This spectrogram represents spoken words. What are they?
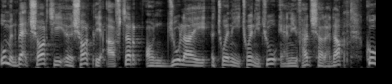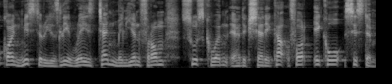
ومن بعد shortly shortly after on July 2022 يعني في هذا الشهر هذا KuCoin mysteriously raised 10 million from Susquehanna هذيك الشركة for ecosystem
